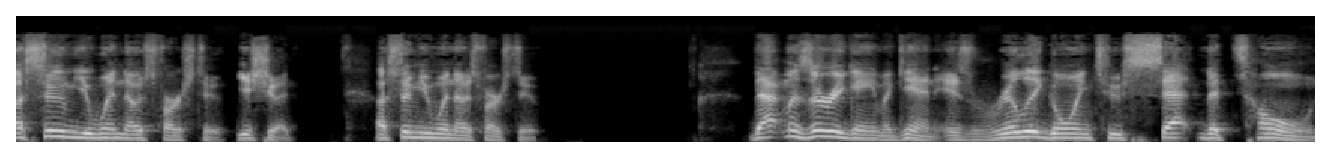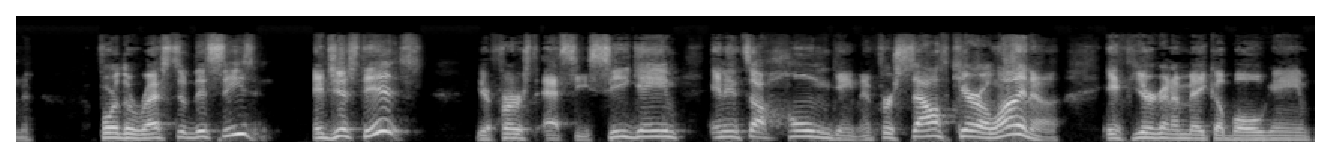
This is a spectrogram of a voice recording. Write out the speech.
assume you win those first two. You should assume you win those first two. That Missouri game, again, is really going to set the tone for the rest of this season. It just is. Your first SEC game, and it's a home game. And for South Carolina, if you're going to make a bowl game,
